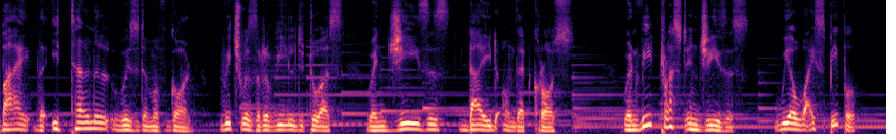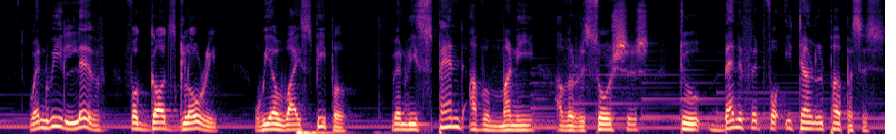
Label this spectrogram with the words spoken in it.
by the eternal wisdom of God, which was revealed to us when Jesus died on that cross. When we trust in Jesus, we are wise people. When we live for God's glory, we are wise people. When we spend our money, our resources to benefit for eternal purposes,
